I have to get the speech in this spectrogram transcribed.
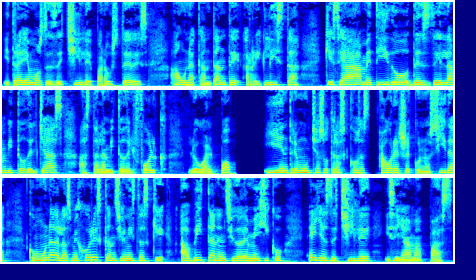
y traemos desde Chile para ustedes a una cantante arreglista que se ha metido desde el ámbito del jazz hasta el ámbito del folk, luego al pop y entre muchas otras cosas ahora es reconocida como una de las mejores cancionistas que habitan en Ciudad de México. Ella es de Chile y se llama Paz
